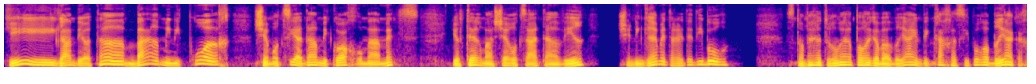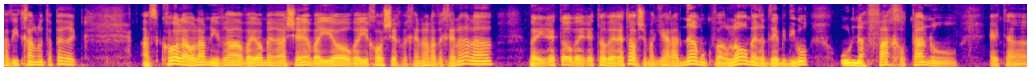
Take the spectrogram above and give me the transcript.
כי גם בהיותה באה מניפוח שמוציא אדם מכוח ומאמץ יותר מאשר הוצאת האוויר שנגרמת על ידי דיבור. זאת אומרת, הוא אומר פה רגע בבריאה, אם ניקח סיפור הבריאה, ככה זה התחלנו את הפרק, אז כל העולם נברא, ויאמר השם, ויהי אור, ויהי חושך, וכן הלאה וכן הלאה, ויראה טוב, ויראה טוב, ויראה טוב. כשמגיע לאדם, הוא כבר לא אומר את זה בדיבור, הוא נפח אותנו, את, ה,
